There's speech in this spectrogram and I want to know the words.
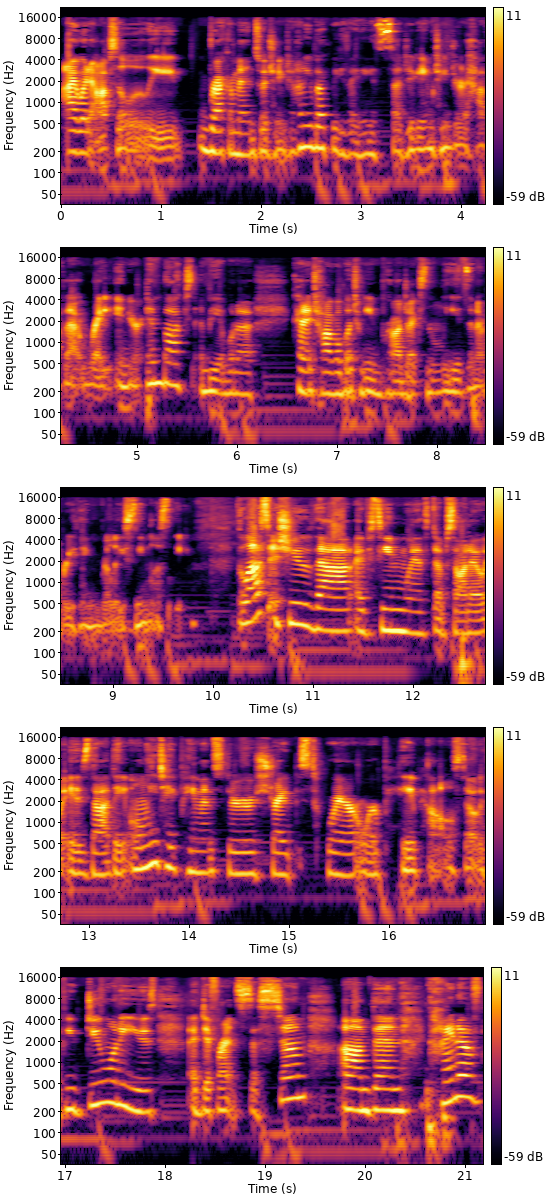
I would absolutely recommend switching to Honeybook because I think it's such a game changer to have that right in your inbox and be able to kind of toggle between projects and leads and everything really seamlessly. The last issue that I've seen with Dubsado is that they only take payments through Stripe, Square, or PayPal. So if you do want to use a different system, um, then kind of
